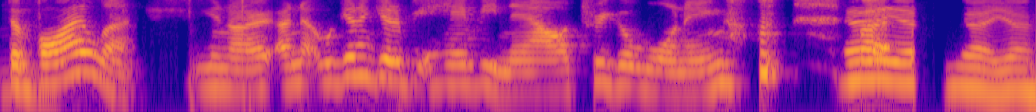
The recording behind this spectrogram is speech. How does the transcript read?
the mm. violence, you know, and we're going to get a bit heavy now, trigger warning. yeah, yeah, yeah, yeah.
